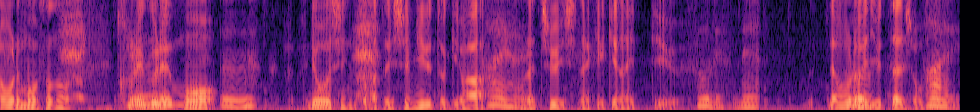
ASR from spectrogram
俺もその くれぐれもうん両親とかと一緒に見るときははいはい。これは注意しなきゃいけないっていう。そうですね。だから俺は言ったでしょ、もうはい。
